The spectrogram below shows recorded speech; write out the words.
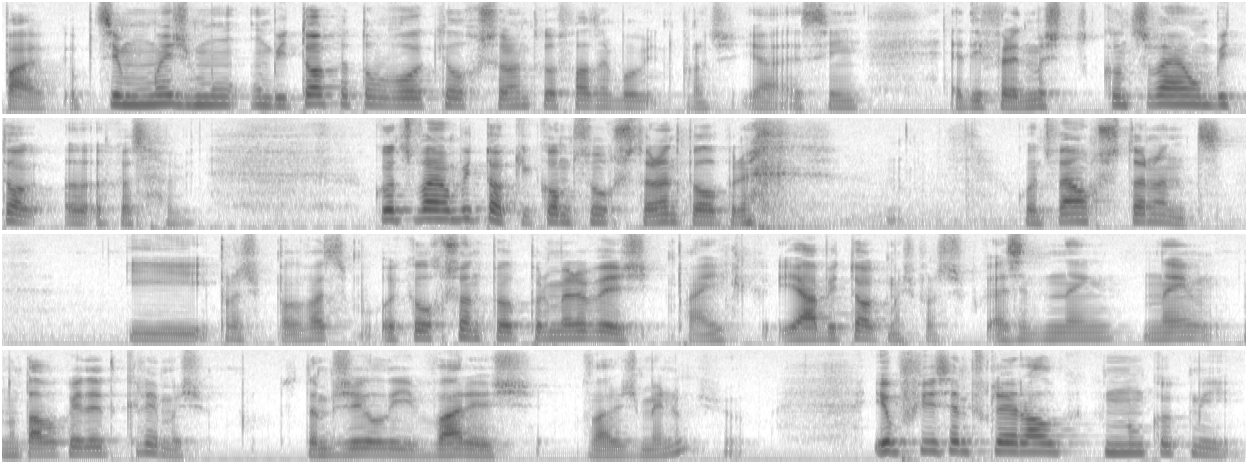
Pá, eu pedi mesmo um bitoque, então vou àquele restaurante que eles fazem bom Pronto, já, assim é diferente. Mas quando se vai a um bitoque. Uh, quando se vai a um bitoque e come-se um restaurante pela primeira. quando se vai a um restaurante e pronto, vai aquele restaurante pela primeira vez pá, e, e há bitoque, mas pronto, a gente nem, nem não estava com a ideia de querer, mas estamos ali várias, vários menus. Eu prefiro sempre escolher algo que nunca comi.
